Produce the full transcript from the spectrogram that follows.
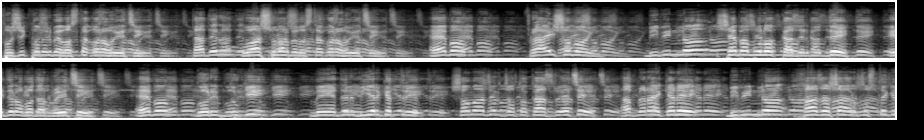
প্রশিক্ষণের ব্যবস্থা করা হয়েছে তাদেরও ওয়াজ শোনার ব্যবস্থা করা হয়েছে। এবং প্রায় সময় বিভিন্ন সেবামূলক কাজের মধ্যে এদের অবদান রয়েছে। এবং গরিব দুঃখী মেয়েদের বিয়ের ক্ষেত্রে সমাজের যত কাজ রয়েছে আপনারা এখানে বিভিন্ন কাজ আসার রুশ থেকে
